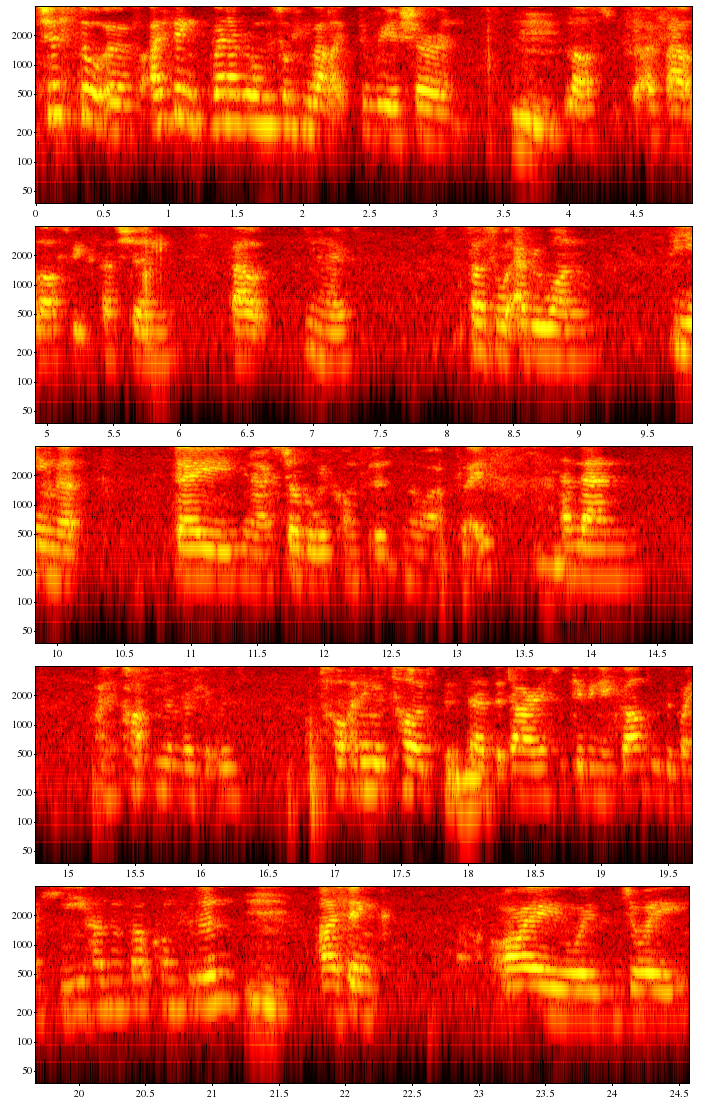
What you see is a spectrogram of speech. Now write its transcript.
just sort of, I think when everyone was talking about like the reassurance Hmm. last about last week's session, about you know, first of all, everyone seeing that they you know struggle with confidence in the workplace, Mhm. and then I can't remember if it was. Todd, I think it was Todd that said that Darius was giving examples of when he hasn't felt confident. Hmm. I think I always enjoy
